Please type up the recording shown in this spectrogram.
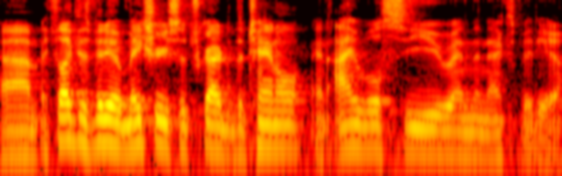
Um, if you like this video, make sure you subscribe to the channel, and I will see you in the next video.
